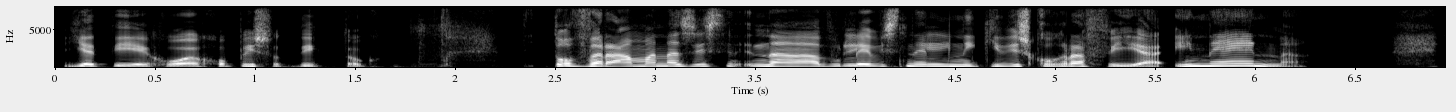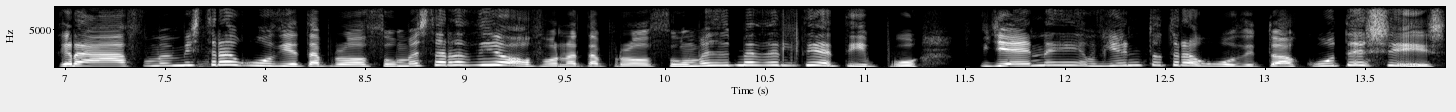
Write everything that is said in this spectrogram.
Γιατί εγώ έχω πει στο TikTok. Το δράμα να, ζεις, να δουλεύεις στην ελληνική δισκογραφία είναι ένα. Γράφουμε εμείς τραγούδια, τα προωθούμε στα ραδιόφωνα, τα προωθούμε με δελτία τύπου. Βγαίνει, βγαίνει το τραγούδι, το ακούτε εσείς.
